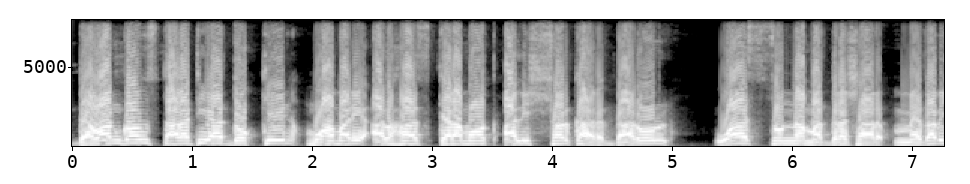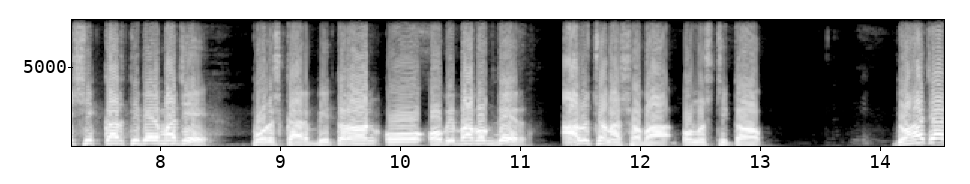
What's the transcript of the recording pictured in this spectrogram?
দেওয়ানগঞ্জ, তারাটিয়া, দক্ষিণ মোয়ামারি আলহাজ, কেরামত আলী সরকার, দারুল ওয়াজ, সন্না মাদ্রাসার মেধাবী শিক্ষার্থীদের মাঝে পুরস্কার বিতরণ ও অভিভাবকদের আলোচনা সভা অনুষ্ঠিত। দু হাজার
